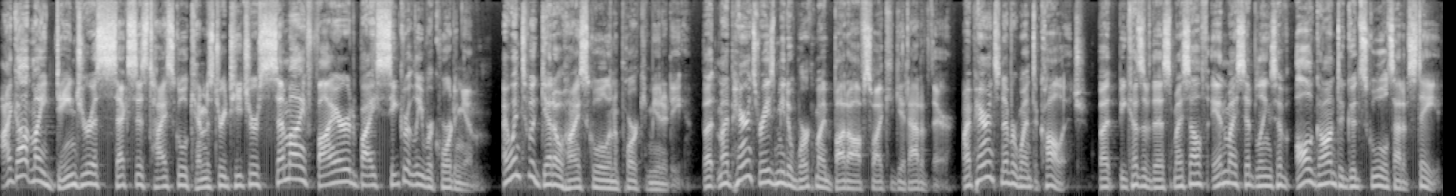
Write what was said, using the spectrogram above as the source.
I got my dangerous, sexist high school chemistry teacher semi fired by secretly recording him. I went to a ghetto high school in a poor community, but my parents raised me to work my butt off so I could get out of there. My parents never went to college, but because of this, myself and my siblings have all gone to good schools out of state.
